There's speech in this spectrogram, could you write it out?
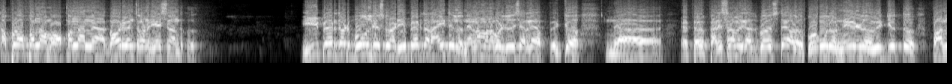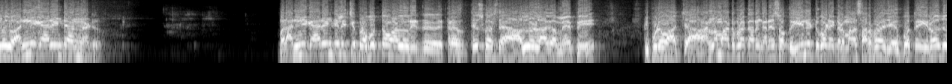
తప్పుడు ఒప్పందం ఒప్పందాన్ని గౌరవించకుండా చేసినందుకు. ఈ పేరుతో భూములు తీసుకున్నాడు. ఈ పేరుతో రాయితీలు. నిన్న మనం కూడా చూశారుగా పరిశ్రమలు ఆ, వస్తే వాళ్ళకి భూములు నీళ్ళు విద్యుత్ పన్నులు అన్ని గ్యారెంటీ అంటున్నాడు. మరి అన్ని గ్యారెంటీలు ఇచ్చి ప్రభుత్వం వాళ్ళని ఇక్కడ తీసుకొస్తే అల్లులాగా మేపి ఇప్పుడు అన్నమాట ప్రకారం కనీసం ఒక యూనిట్ కూడా ఇక్కడ మనం సరఫరా చేయకపోతే ఈరోజు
